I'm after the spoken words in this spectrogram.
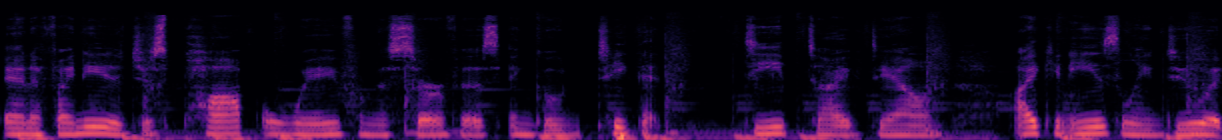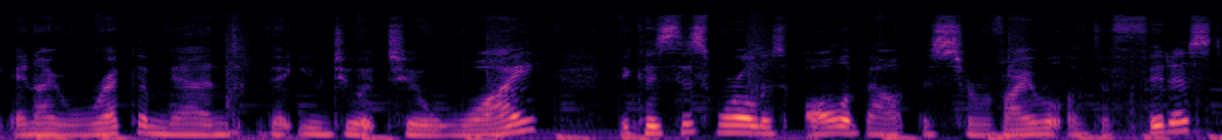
And if I need to just pop away from the surface and go take that deep dive down, I can easily do it. And I recommend that you do it too. Why? Because this world is all about the survival of the fittest.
